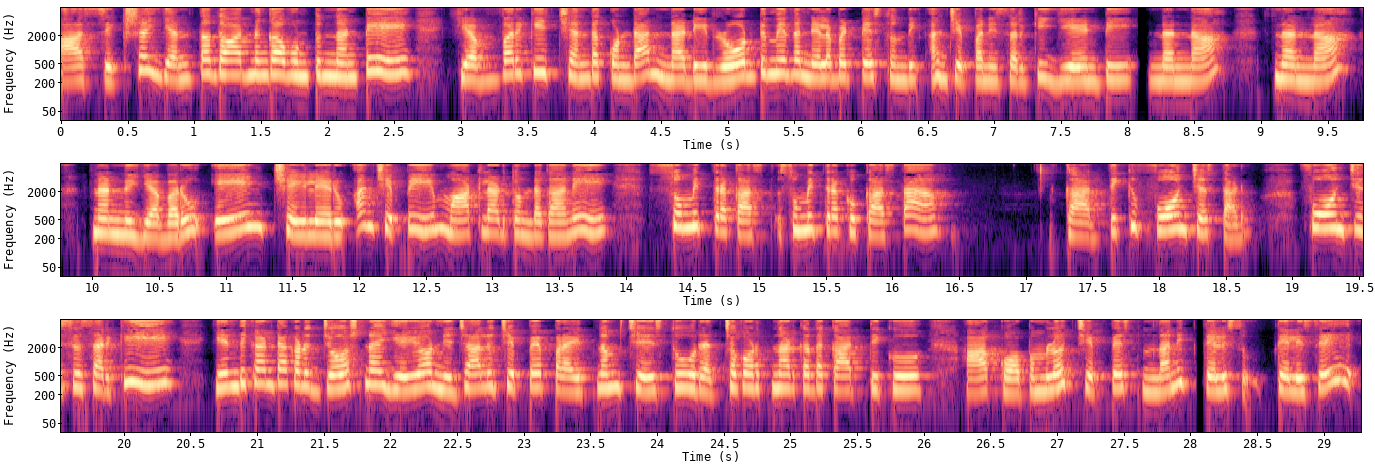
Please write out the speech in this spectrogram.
ఆ శిక్ష ఎంత దారుణంగా ఉంటుందంటే ఎవ్వరికీ చెందకుండా నడి రోడ్డు మీద నిలబెట్టేస్తుంది అని చెప్పనేసరికి ఏంటి? నన్నా నన్నా నన్ను ఎవరు ఏం చేయలేరు అని చెప్పి మాట్లాడుతుండగానే సుమిత్ర కాస్త సుమిత్రకు కాస్త కార్తిక్ ఫోన్ చేస్తాడు. ఫోన్ చేసేసరికి ఎందుకంటే అక్కడ జోష్న ఏయో నిజాలు చెప్పే ప్రయత్నం చేస్తూ రెచ్చగొడుతున్నాడు కదా కార్తీక్. ఆ కోపంలో చెప్పేస్తుందని తెలుసు. తెలిసే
